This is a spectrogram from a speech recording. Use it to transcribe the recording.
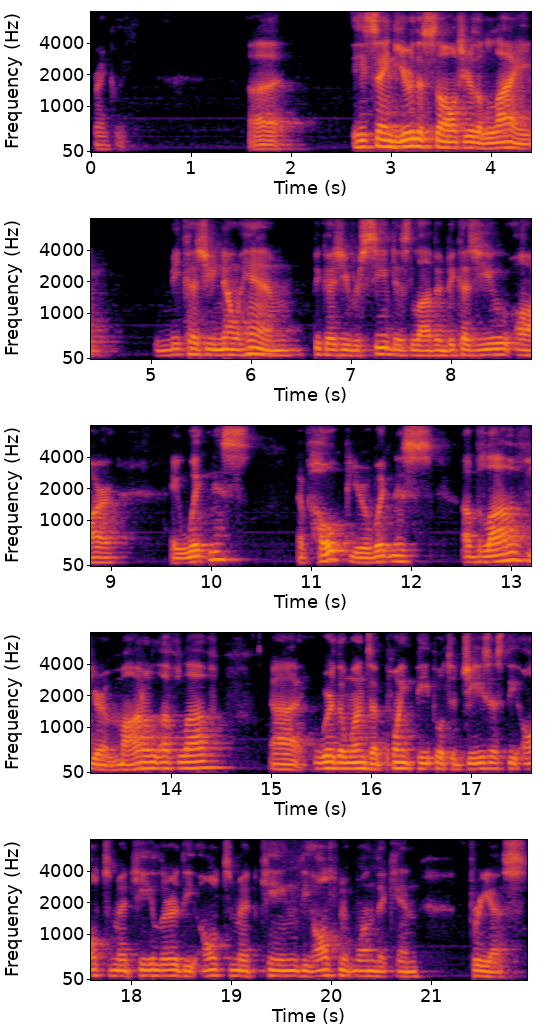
frankly. Uh, he's saying you're the salt, you're the light because you know him, because you received his love, and because you are a witness of hope. You're a witness of love. You're a model of love. Uh, we're the ones that point people to Jesus, the ultimate healer, the ultimate king, the ultimate one that can free us.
